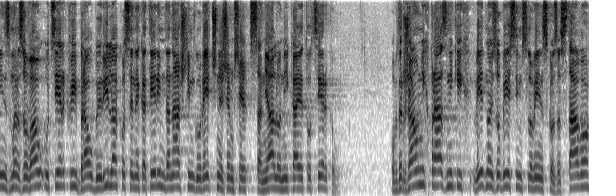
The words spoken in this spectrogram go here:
in zmrzoval v cerkvi, bral berila, ko se nekaterim današnjim gorečnežem še sanjalo ni, kaj je to cerkev. Ob državnih praznikih vedno izobesim slovensko zastavo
